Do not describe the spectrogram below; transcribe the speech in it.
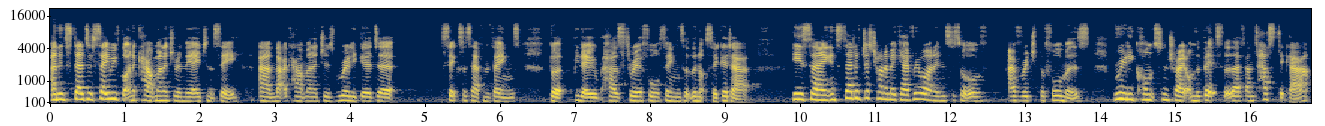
And instead of say we've got an account manager in the agency and that account manager is really good at six or seven things, but you know has three or four things that they're not so good at. He's saying instead of just trying to make everyone into sort of average performers, really concentrate on the bits that they're fantastic at.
